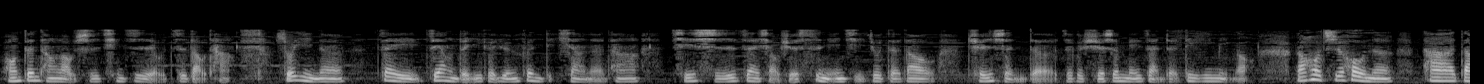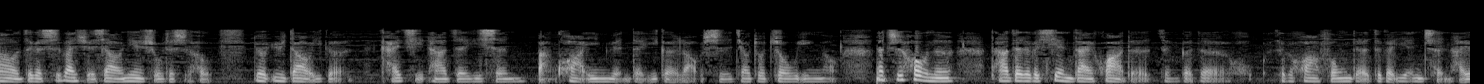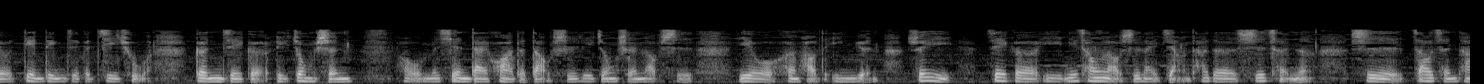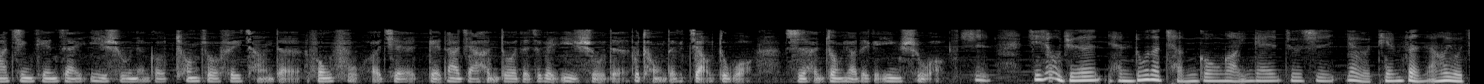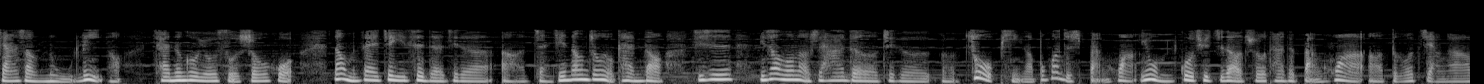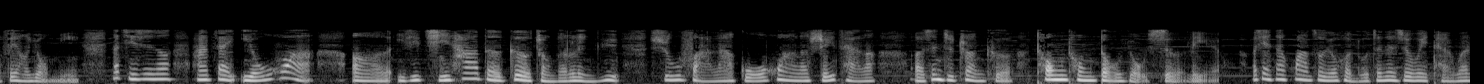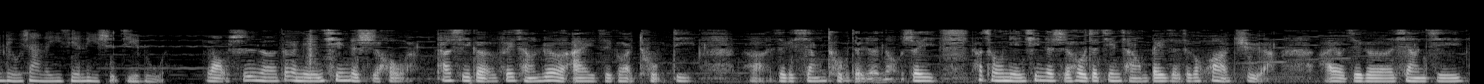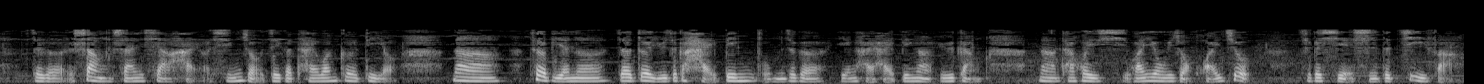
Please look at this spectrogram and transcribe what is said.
黄登堂老师亲自有指导他，所以呢，在这样的一个缘分底下呢，他其实在小学四年级就得到全省的这个学生美展的第一名哦。然后之后呢，他到这个师范学校念书的时候，又遇到一个。开启他这一生版画姻缘的一个老师叫做周英哦。那之后呢，他在这个现代化的整个的这个画风的这个严惩，还有奠定这个基础啊，跟这个李仲生，好，我们现代化的导师李仲生老师也有很好的姻缘，所以。这个以倪昌荣老师来讲，他的师承呢，是造成他今天在艺术能够创作非常的丰富，而且给大家很多的这个艺术的不同的角度哦，是很重要的一个因素哦。是，其实我觉得很多的成功啊，应该就是要有天分，然后又加上努力啊。才能够有所收获。那我们在这一次的这个啊展间当中有看到，其实倪兆龙老师他的这个呃作品啊，不光只是版画，因为我们过去知道说他的版画啊得奖啊非常有名。那其实呢，他在油画呃以及其他的各种的领域，书法啦、国画啦、水彩啦，呃甚至篆刻，通通都有涉猎。而且他画作有很多，真的是为台湾留下了一些历史记录。老师呢，这个年轻的时候啊，他是一个非常热爱这块土地啊，这个乡土的人哦，所以他从年轻的时候就经常背着这个话剧啊，还有这个相机，这个上山下海啊，行走这个台湾各地哦。那特别呢，这对于这个海滨，我们这个沿海海滨啊，渔港，那他会喜欢用一种怀旧这个写实的技法，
